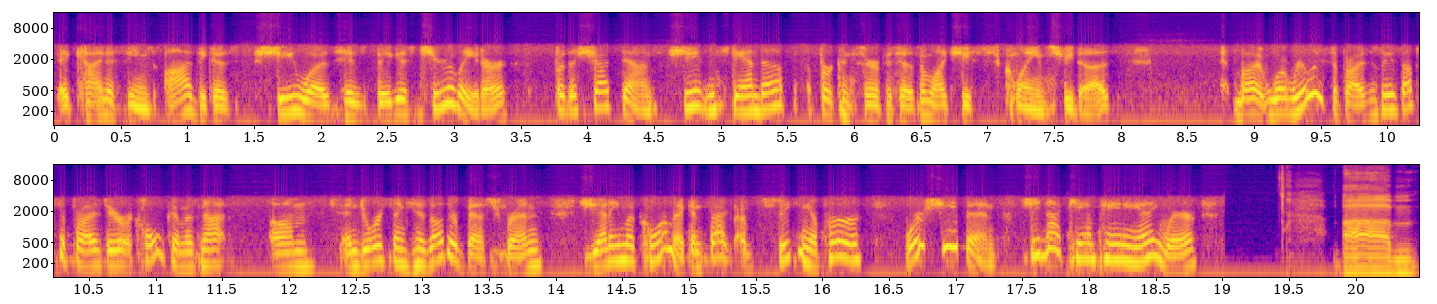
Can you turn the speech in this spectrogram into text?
it kind of seems odd because she was his biggest cheerleader for the shutdowns. She didn't stand up for conservatism like she claims she does. But what really surprises me is I'm surprised Eric Holcomb is not um, endorsing his other best friend, Jenny McCormick. In fact, uh, speaking of her, where's she been? She's not campaigning anywhere. Um,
